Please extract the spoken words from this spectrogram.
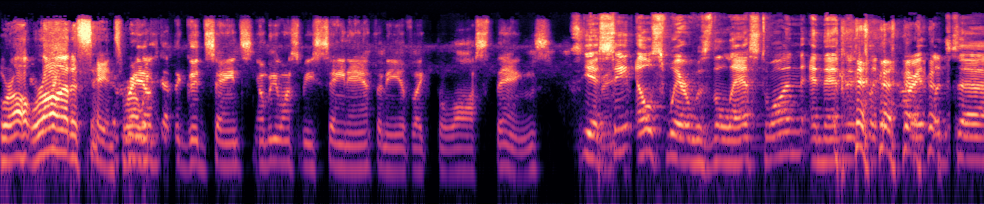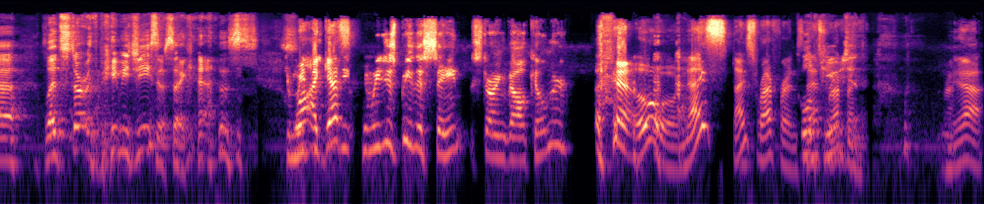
we're all we're all out of saints we're all, else got the good saints. Nobody wants to be Saint Anthony of like the lost things. Yeah, Saint Elsewhere was the last one, and then it's like, all right, let's uh let's start with Baby Jesus, I guess. Can Well, we I just guess- be- can we just be the Saint starring Val Kilmer? oh nice nice reference Full nice fusion. reference. Yeah,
